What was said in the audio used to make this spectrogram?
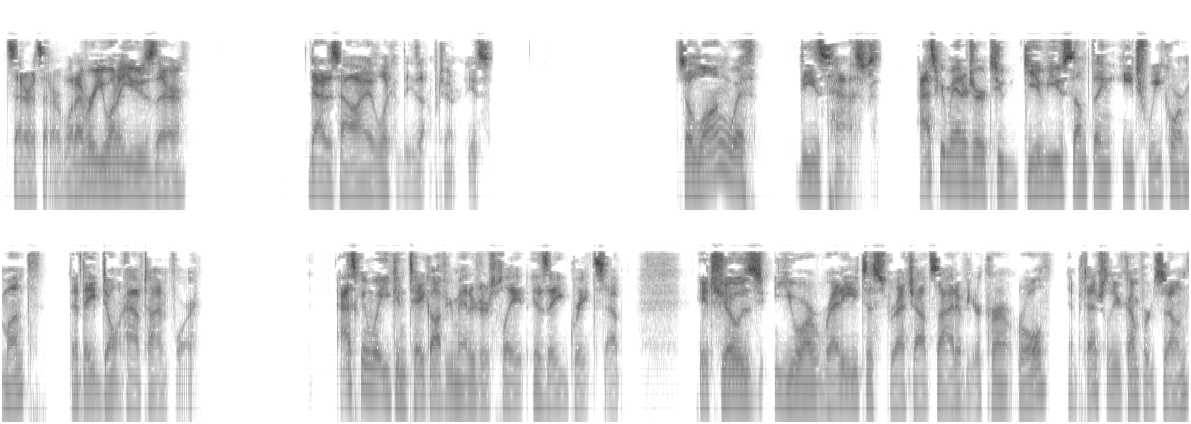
et cetera, et cetera. Whatever you want to use there. That is how I look at these opportunities. So along with these tasks, ask your manager to give you something each week or month that they don't have time for. Asking what you can take off your manager's plate is a great step. It shows you are ready to stretch outside of your current role and potentially your comfort zone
